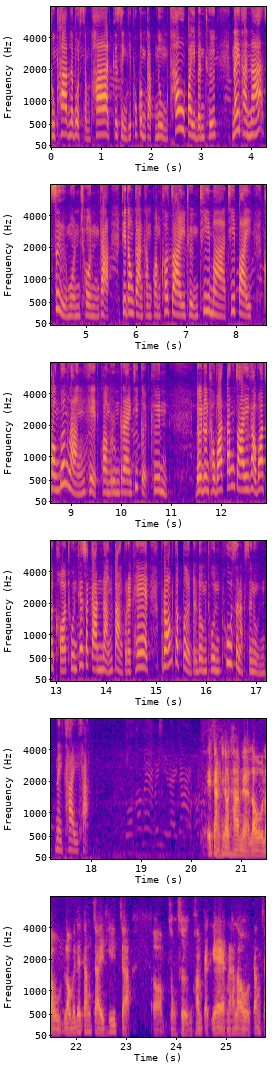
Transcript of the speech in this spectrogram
ทุกภาพและบทสัมภาษณ์คือสิ่งที่ผู้กำกับหนุ่มเข้าไปบันทึก ในฐานะสื่อมวลชนค่ะ ที่ต้องการทำความเข้าใจถึงที่มาที่ไป ของเบื้องหลังเหตุความรุนแรงที่เกิดขึ้น โดยนนทวัฒน์ตั้งใจค่ะว่าจะขอทุนเทศกาลหนังต่างประเทศ พร้อมกับเปิดระดมทุนผู้สนับสนุนในไทยค่ะไอ้สั่งที่เราทำเนี่ยเราเราเราไม่ได้ตั้งใจที่จะส่งเสริมความแตกแยกนะ เราตั้งใจ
